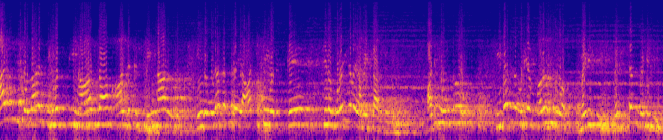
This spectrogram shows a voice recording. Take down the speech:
ஆயிரத்தி தொள்ளாயிரத்தி இருபத்தி நான்காம் ஆண்டுக்கு பின்னால் இந்த உலகத்தை ஆட்சி செய்வதற்கு சில முறைகளை அமைத்தார்கள். அதில் ஒன்று இவர்களுடைய மருத்துவம் மெடிசின் வெஸ்டர்ன் மெடிசின்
